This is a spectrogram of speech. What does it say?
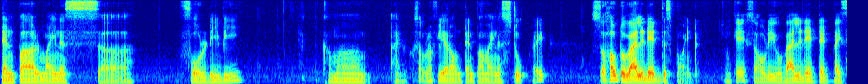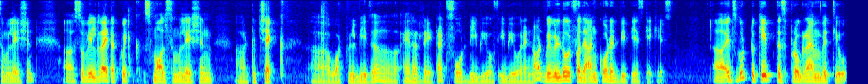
10 power minus, 4 dB comma I don't know, so roughly around 10 power minus 2, right. So, how to validate this point? Okay. So, how do you validate it by simulation? Uh, so, we will write a quick small simulation uh, to check uh, what will be the error rate at 4 dB of EB over N naught. We will do it for the uncoded BPSK case. Uh, it is good to keep this program with you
